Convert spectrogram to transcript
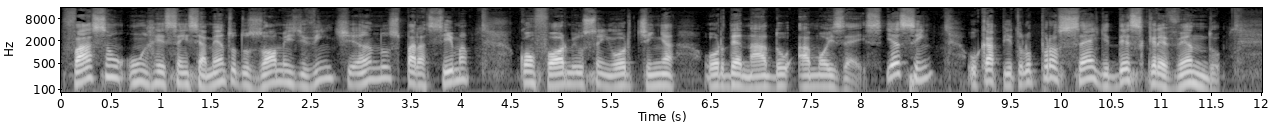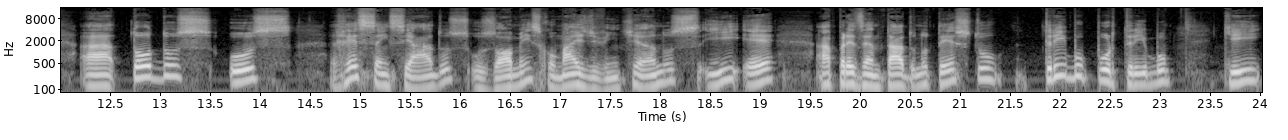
Façam um recenseamento dos homens de 20 anos para cima, conforme o Senhor tinha ordenado a Moisés. E assim, o capítulo prossegue descrevendo a todos os recenseados, os homens com mais de 20 anos, e é apresentado no texto, tribo por tribo, que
